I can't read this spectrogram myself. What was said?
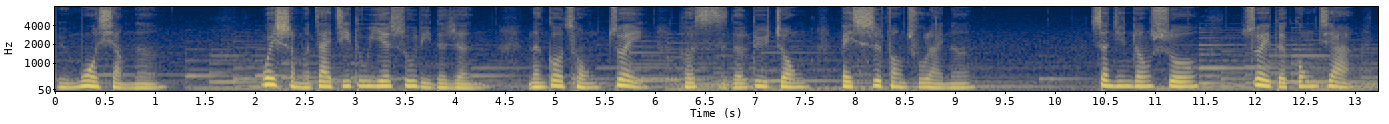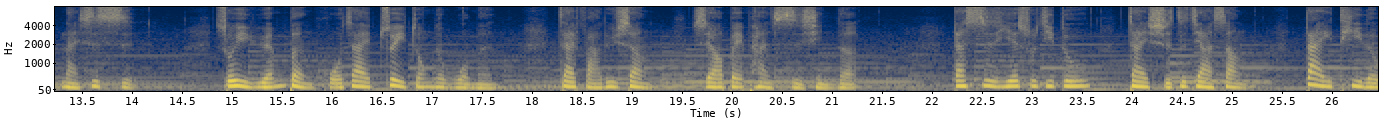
与默想呢？为什么在基督耶稣里的人能够从罪和死的律中被释放出来呢？圣经中说，罪的工价乃是死，所以原本活在罪中的我们。在法律上是要被判死刑的，但是耶稣基督在十字架上代替了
